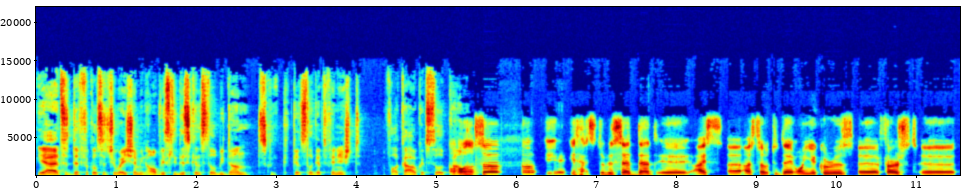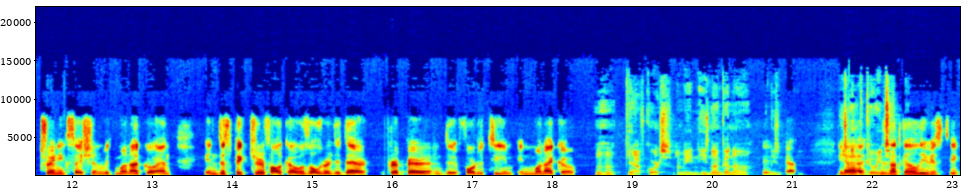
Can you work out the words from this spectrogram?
yeah, it's a difficult situation. I mean, obviously, this can still be done. This can, still get finished. Falcao could still come. Also, uh, it has to be said that uh, I, uh, I saw today Onyekuru's uh, first uh, training session with Monaco, and in this picture, Falcao was already there preparing the, for the team in Monaco. hmm Yeah, of course. I mean, he's not gonna. He's, yeah, he's yeah, not going he's to- not going to leave his team.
